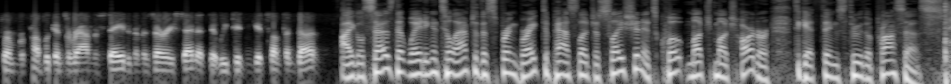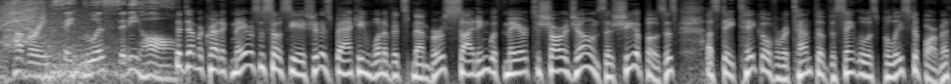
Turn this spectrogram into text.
from Republicans around the state and the Missouri Senate that we didn't get something done. Eigel says that waiting until after the spring break to pass legislation, it's, quote, much, much harder to get things through the process. Covering St. Louis City Hall. The Democratic Mayors Association is backing one of its members, siding with Mayor Tishaura Jones as she opposes a state takeover attempt of the St. Louis Police Department.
